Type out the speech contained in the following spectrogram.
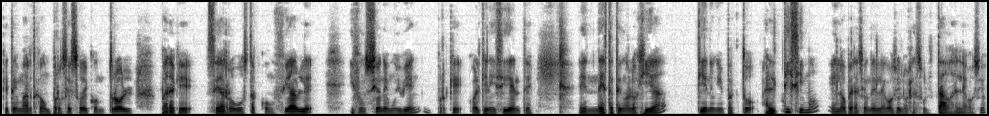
que te marca un proceso de control para que sea robusta, confiable y funcione muy bien, porque cualquier incidente en esta tecnología tiene un impacto altísimo en la operación del negocio y los resultados del negocio.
